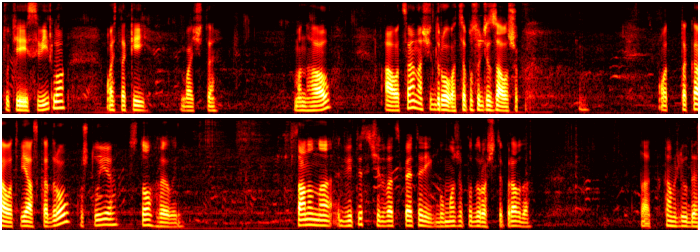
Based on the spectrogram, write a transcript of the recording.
Тут є і світло. Ось такий, бачите, мангал. А оце наші дрова. Це по суті залишок. От така от в'язка дров коштує 100 гривень. Станом на 2025 рік, бо може подорожчати, правда? Так, там люди.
